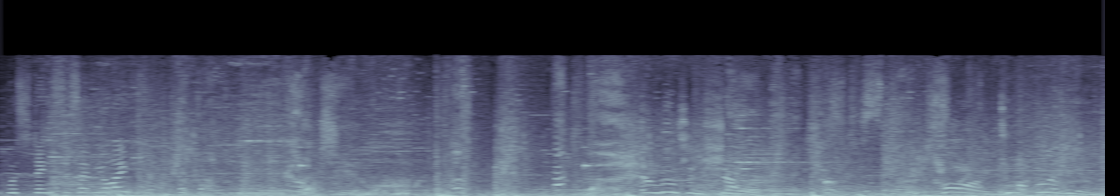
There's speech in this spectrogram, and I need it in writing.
hypostasis emulation. Cut you. Illusion shower. Torn to oblivion.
